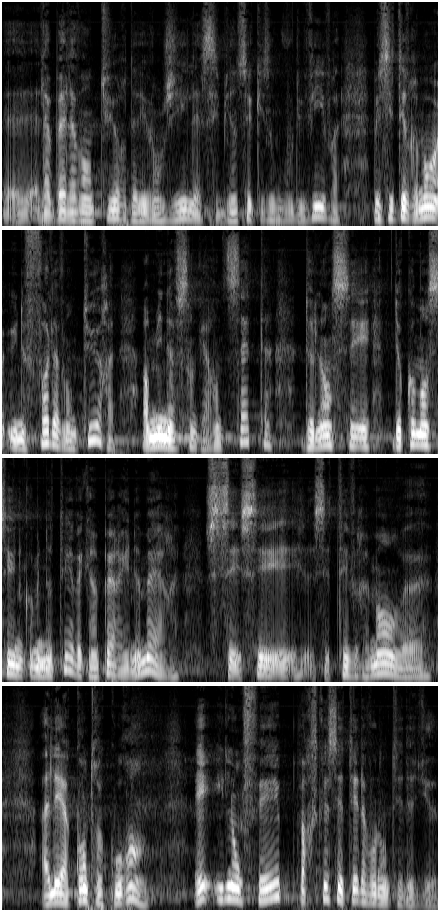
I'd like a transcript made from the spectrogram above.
la belle aventure de l'Évangile, c'est bien ce qu'ils ont voulu vivre, mais c'était vraiment une folle aventure en 1947 de lancer, de commencer une communauté avec un père et une mère. C'était vraiment aller à contre-courant. Et ils l'ont fait parce que c'était la volonté de Dieu.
